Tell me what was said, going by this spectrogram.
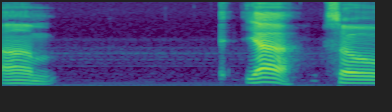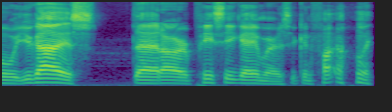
Um yeah. So you guys that are PC gamers, you can finally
